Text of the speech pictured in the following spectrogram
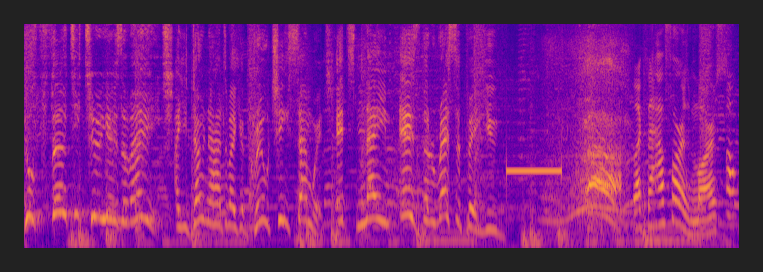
You're 32 years of age and you don't know how to make a grilled cheese sandwich. Its name is the recipe, you. Alexa, how far is Mars? Oh,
